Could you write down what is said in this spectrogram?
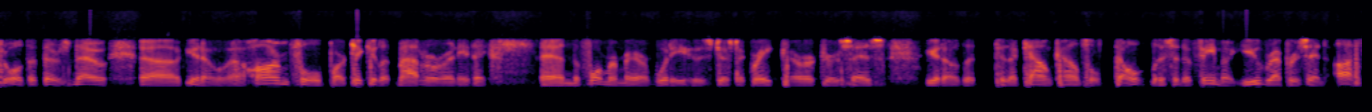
sure that there's no, uh, you know, uh, harmful particulate matter or anything. And the former mayor of Woody, who's just a great character, says, you know, that to the town council, don't listen to FEMA. You represent us.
